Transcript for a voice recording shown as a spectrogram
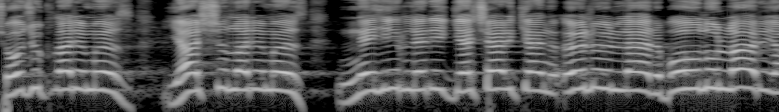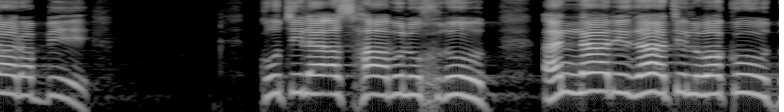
Çocuklarımız, yaşlılarımız nehirleri geçerken ölürler, boğulurlar ya Rabbi. قتل أصحاب الأخدود النار ذات الوقود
